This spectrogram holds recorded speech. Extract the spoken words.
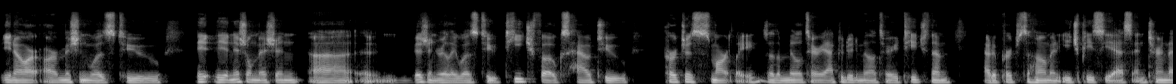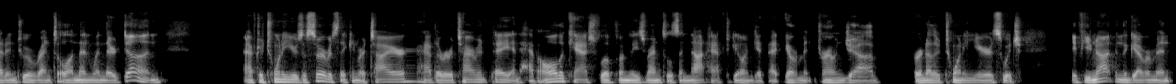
you know, our, our mission was to the, the initial mission, uh, vision really was to teach folks how to purchase smartly. So the military, active duty military, teach them how to purchase a home at each PCS and turn that into a rental. And then when they're done, after 20 years of service, they can retire, have their retirement pay, and have all the cash flow from these rentals and not have to go and get that government drone job for another 20 years, which if you're not in the government,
